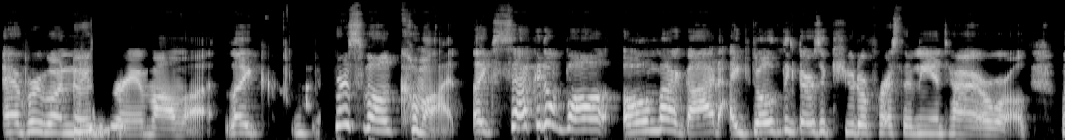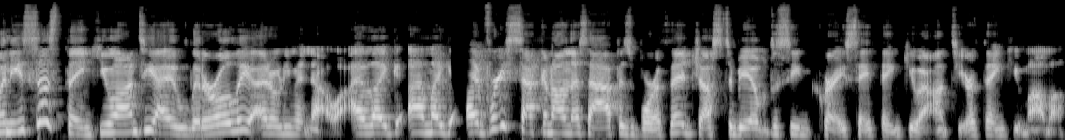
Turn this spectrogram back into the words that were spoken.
Everyone knows grandmama. Like, first of all, come on. Like, second of all, oh my God, I don't think there's a cuter person in the entire world. When he says thank you, auntie, I literally, I don't even know. I like, I'm like, every second on this app is worth it just to be able to see Grace say thank you, auntie, or thank you, mama.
